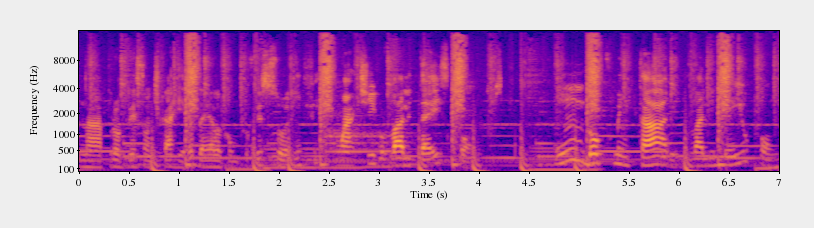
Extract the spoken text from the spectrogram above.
na progressão de carreira dela como professora, enfim, um artigo vale 10 pontos. Um documentário vale meio ponto.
